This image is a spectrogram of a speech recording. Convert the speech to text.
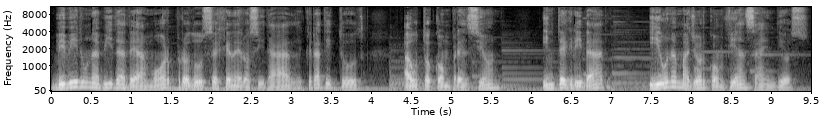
Vivir una vida de amor produce generosidad, gratitud, autocomprensión, integridad y una mayor confianza en Dios.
